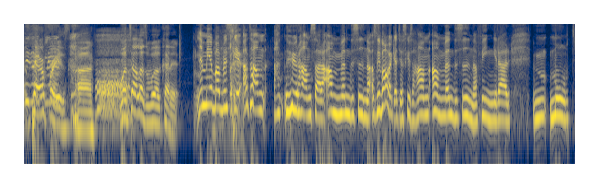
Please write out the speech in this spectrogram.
Det är så äckligt. Paraphrase. Uh, well, tell us. We'll cut it. Nej men jag bara beskrev att han, att, hur han så här, använde sina, alltså det var verkligen att jag skrev så här, han använde sina fingrar mot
